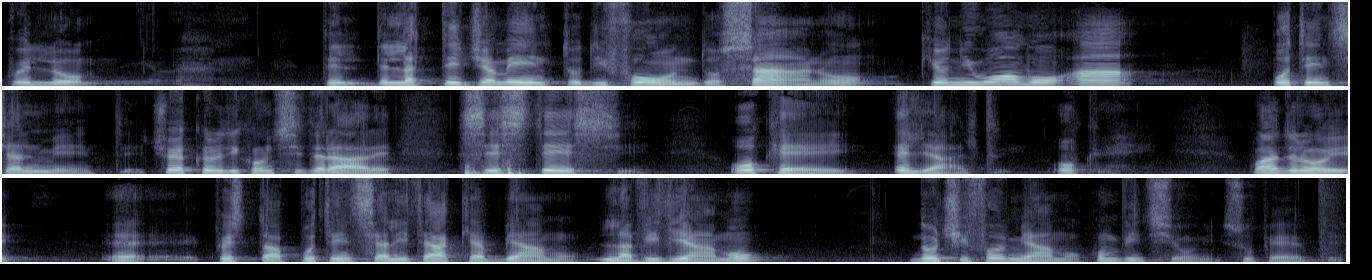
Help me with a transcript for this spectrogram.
quello, del, dell'atteggiamento di fondo sano che ogni uomo ha potenzialmente, cioè quello di considerare se stessi ok e gli altri ok. Quando noi eh, questa potenzialità che abbiamo la viviamo, non ci formiamo convinzioni superbe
